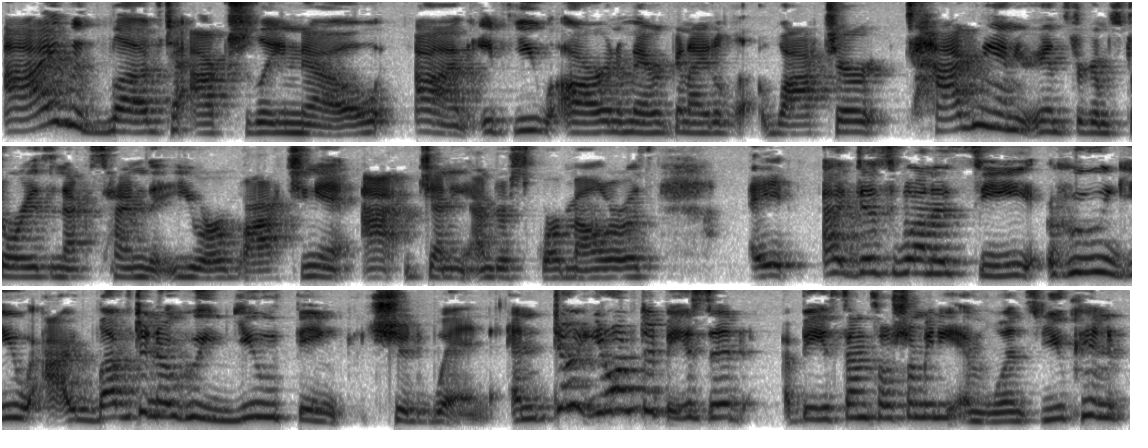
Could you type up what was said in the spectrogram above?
I would love to actually know um, if you are an American Idol watcher, tag me on your Instagram stories the next time that you are watching it at Jenny underscore Melrose. I, I just want to see who you. I'd love to know who you think should win, and don't you don't have to base it based on social media influence. You can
